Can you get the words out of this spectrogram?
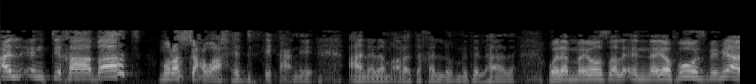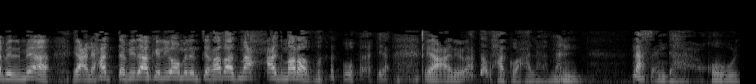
الانتخابات مرشح واحد. يعني أنا لم أرى تخلف مثل هذا. ولما يوصل أن يفوز بمئة بالمئة يعني حتى في ذاك اليوم الانتخابات ما حد مرض. يعني تضحكوا على من؟ ناس عندها عقول.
